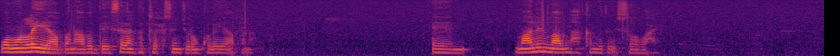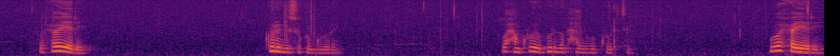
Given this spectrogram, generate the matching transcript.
Waman la yaabanaaba dee isagaan ka tooxsan jiro kula yaabana. Maalin maalmaha ka miduu isoo wacay. Wuxuu yidhi gurigiisuu ka guuray. Waxaan ku yidhi guriga maxaad uga guurtay? Wuxuu yidhi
